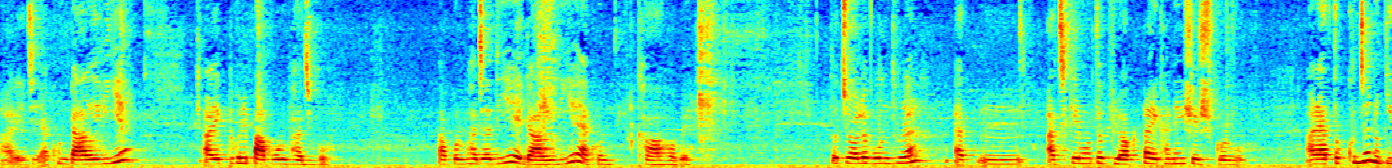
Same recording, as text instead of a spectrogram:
আর এই যে এখন ডাল দিয়ে আর একটুখানি পাঁপড় ভাজবো। পাঁপড় ভাজা দিয়ে, ডাল দিয়ে এখন খাওয়া হবে। তো চলো বন্ধুরা আজকের মতো ভ্লগটা এখানেই শেষ করব। আর এতক্ষণ জানো কি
